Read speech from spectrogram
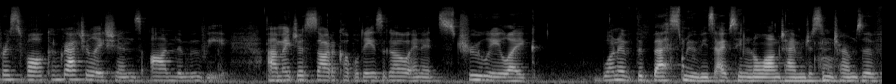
First of all, congratulations on the movie. Um, I just saw it a couple days ago, and it's truly like one of the best movies I've seen in a long time, just in terms of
